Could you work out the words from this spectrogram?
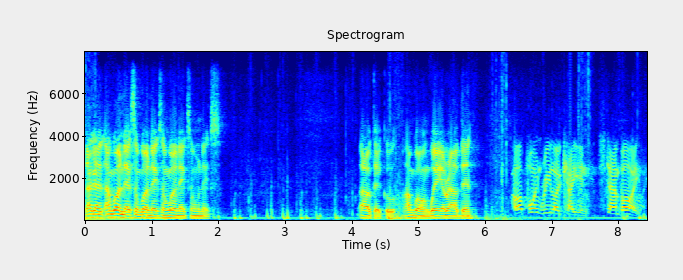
I got, I'm going next. I'm going next. I'm going next. I'm going next. Oh, okay, cool. I'm going way around then. Hard point relocating. Stand by.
